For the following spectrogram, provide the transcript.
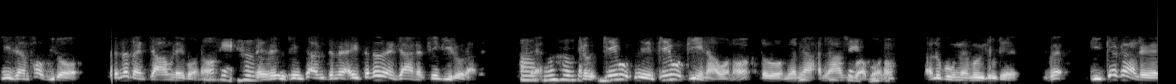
ကြီးစံဖောက်ပြီးတော့တနက်တန်ကြားမလဲပေါ့ဟုနော်တ်ကဲ့ဟုတ်ဘယ်ဘယ်အချိန်စပြီးတနက်အဲ့တနက်တန်ကြားနဲ့ဆင်းပြေတော့တာပဲအော်ဟုတ်ဟုတ်အဲ့ကဲ့လိုပြေးဖို့ပြင်ပြေးဖို့ပြင်တာပေါ့နော်တော်တော်များများအများစုပါပေါ့နော်အဲ့လိုပုံစံမျိုးလုပ်တယ်ဒီဘက်ဒီတက်ကလည်း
